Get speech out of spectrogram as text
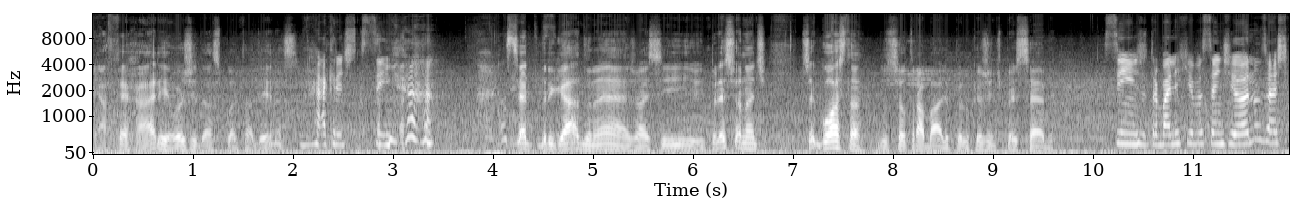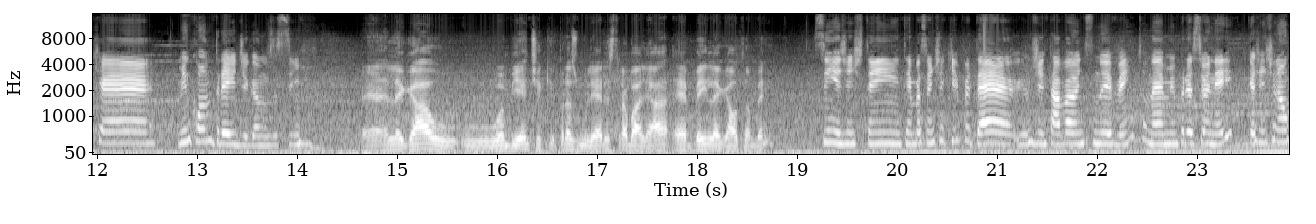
É a Ferrari hoje das plantadeiras? Acredito que sim. Tá certo, obrigado, né, Joyce? Impressionante. Você gosta do seu trabalho, pelo que a gente percebe. Sim, já trabalho aqui há bastante anos, acho que é. Me encontrei, digamos assim. É legal o, o ambiente aqui para as mulheres trabalhar, é bem legal também? Sim, a gente tem, tem bastante equipe, até a gente estava antes no evento, né? Me impressionei, porque a gente não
